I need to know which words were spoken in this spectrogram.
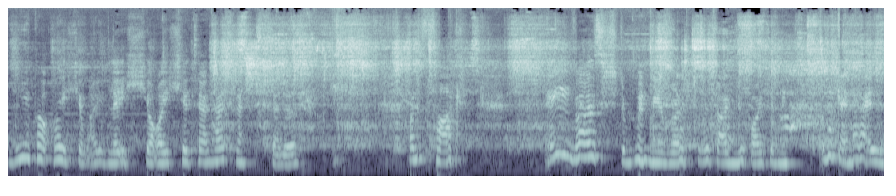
Liebe euch, weil ich euch erster Stelle. Und fuck. Irgendwas stimmt mit mir wahrscheinlich heute nicht. Oder generell.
